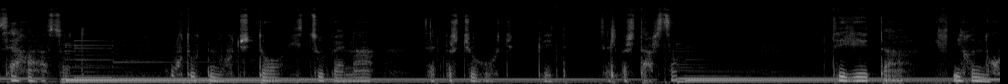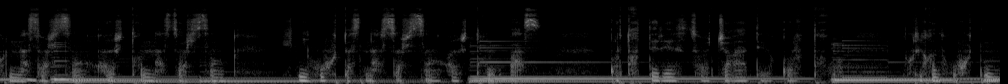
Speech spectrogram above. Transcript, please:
сайхан хасууд хүүхдүүд нь өвчтөө хэцүү байна залбирч өгөөч гэд залбирч таарсан. Тэгээд эхнийх нь нөхөр нь нас орсон, хоёр дахь нь нас орсон, эхний хүүхэд бас нас орсон, хоёр дахь нь бас гурав дахь дээрээ сууж байгаа. Тэгээд гурав дахь нөхрийнх нь хүүхэд нь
